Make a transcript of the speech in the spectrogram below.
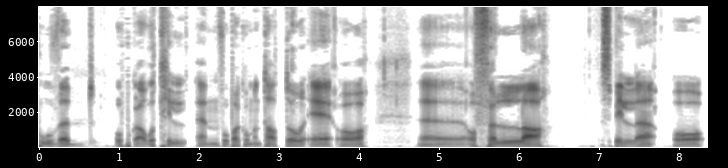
hovedoppgaven til en fotballkommentator er å, eh, å følge spillet og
